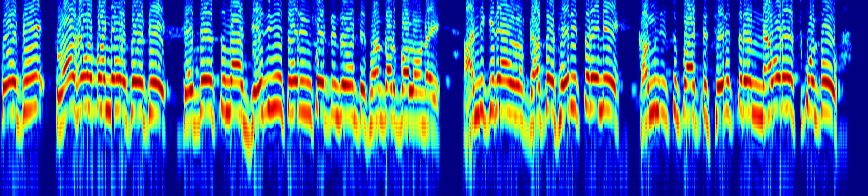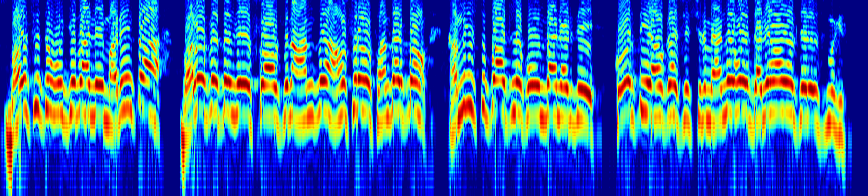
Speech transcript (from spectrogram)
తోటి రోగల బండలతోటి పెద్ద ఎత్తున గదివి తరిగి కొట్టినటువంటి సందర్భాలు ఉన్నాయి. అందుకనే గత చరిత్రని కమ్యూనిస్ట్ పార్టీ చరిత్రను నెవరేసుకుంటూ భవిష్యత్తు ఉద్యమాన్ని మరింత బలోపేతం చేసుకోవాల్సిన అంత- అవసరం సందర్భం కమ్యూనిస్ట్ పార్టీలకు ఉందనేది కోర్టు అవకాశం ఇచ్చిన మీ అందరూ ధన్యవాదాలు తెలియజేసి ముగిస్తాం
